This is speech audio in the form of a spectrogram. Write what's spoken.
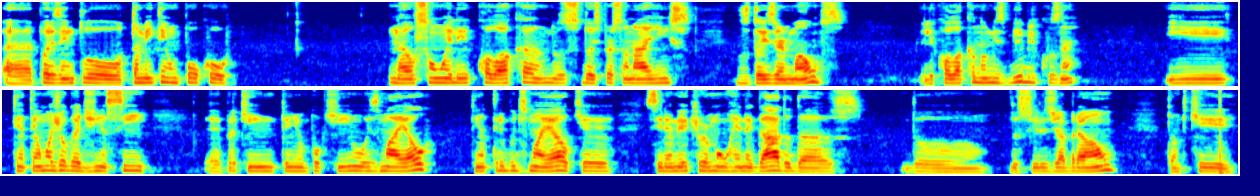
É, por exemplo, também tem um pouco Nelson ele coloca nos dois personagens, nos dois irmãos, ele coloca nomes bíblicos, né? E tem até uma jogadinha assim, é, para quem entende um pouquinho, o Ismael, tem a tribo de Ismael, que seria meio que o irmão renegado das, do, dos filhos de Abraão, tanto que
